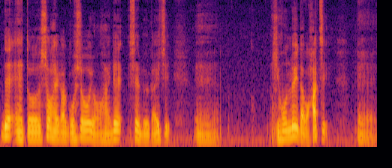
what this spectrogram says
で、えーと、勝敗が5勝4敗で西武が1、えー、基本塁打は8、え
